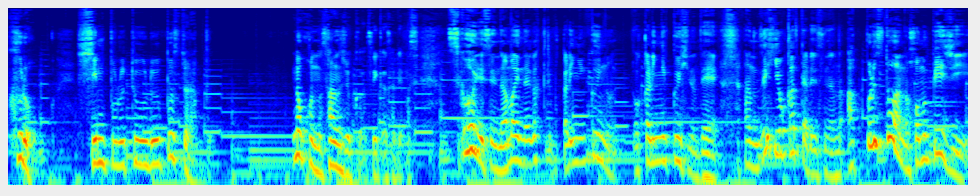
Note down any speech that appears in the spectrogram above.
黒、シンプルトゥーループストラップ。のこの3色が追加されます。すごいですね。名前長くて分かりにくいの、分かりにくいので、あの、ぜひよかったらですね、あの、Apple Store のホームページ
